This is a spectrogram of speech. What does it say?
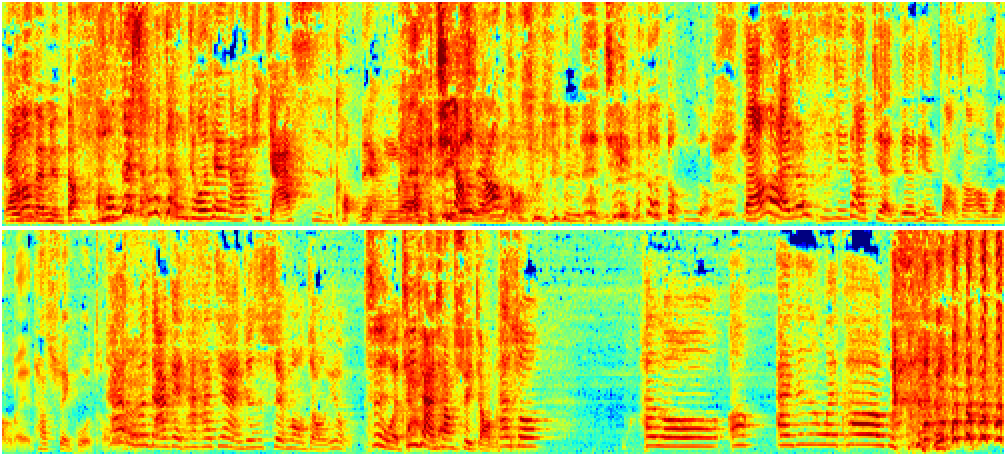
然后在那边荡，猴子在上面荡秋千，然后一家四口那样子，其实谁要走出去那个东西？其乐融融。反正后来那司机他竟然第二天早上他忘了，他睡过头。他我们打给他，他竟然就是睡梦中，因为是我听起来像睡觉的。他说：“Hello，哦，I didn't wake up。”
